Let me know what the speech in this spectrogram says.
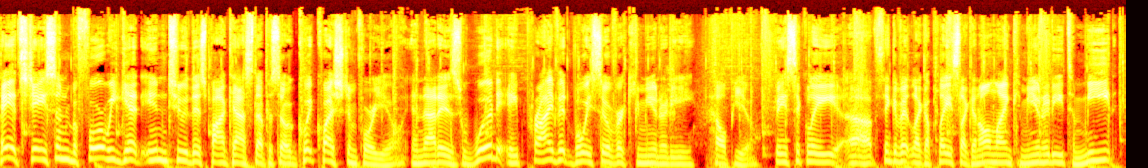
Hey, it's Jason. Before we get into this podcast episode, quick question for you, and that is Would a private voiceover community help you? Basically, uh, think of it like a place, like an online community to meet,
